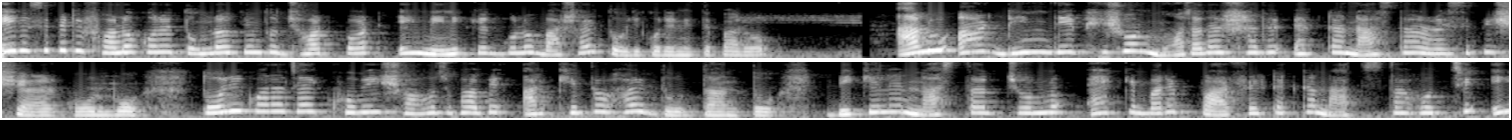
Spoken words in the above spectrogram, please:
এই রেসিপিটি ফলো করে তোমরাও কিন্তু ঝটপট এই মিনি কেকগুলো বাসায় তৈরি করে নিতে পারো। আলু আর ডিম দিয়ে ভীষণ মজাদার সাথে একটা নাস্তার রেসিপি শেয়ার করব। তৈরি করা যায় খুবই সহজভাবে আর খেতেও হয় দুর্দান্ত। বিকেলের নাস্তার জন্য একেবারে পারফেক্ট একটা নাস্তা হচ্ছে এই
